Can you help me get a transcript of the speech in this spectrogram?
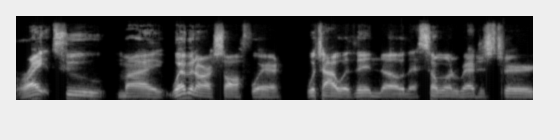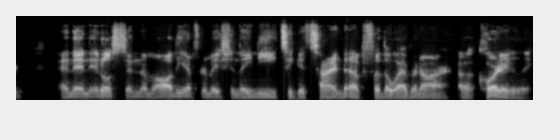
right to my webinar software, which I would then know that someone registered, and then it'll send them all the information they need to get signed up for the webinar accordingly.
